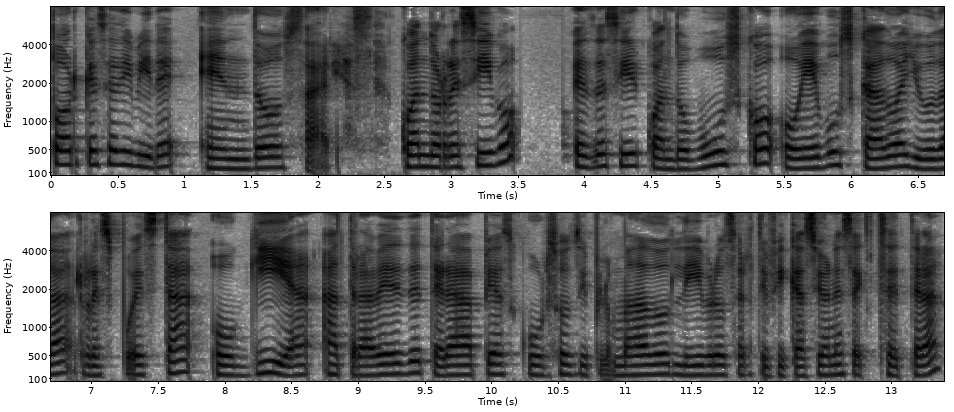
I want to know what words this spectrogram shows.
porque se divide en dos áreas. Cuando recibo, es decir, cuando busco o he buscado ayuda, respuesta o guía a través de terapias, cursos, diplomados, libros, certificaciones, etc.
